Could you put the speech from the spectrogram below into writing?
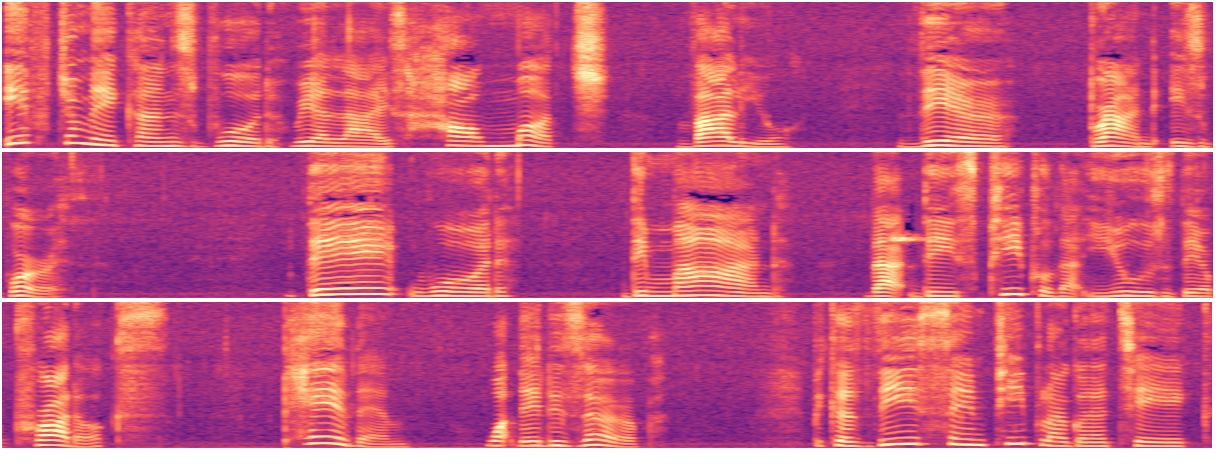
If Jamaicans would realize how much value their brand is worth, they would demand that these people that use their products pay them what they deserve. Because these same people are going to take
